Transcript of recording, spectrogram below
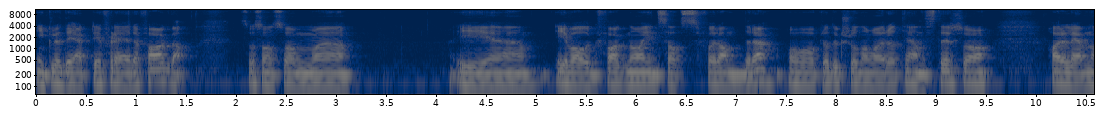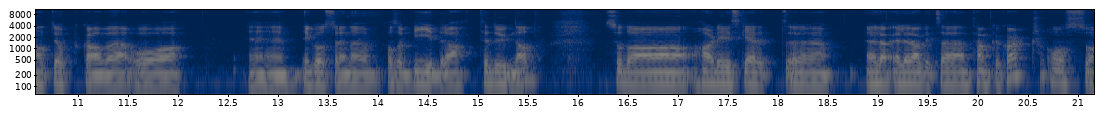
inkludert i flere fag. Da. Så sånn som uh, i, uh, i, valgfag nå, innsats for andre og produksjon av varer og tjenester, så har elevene hatt i oppgave å uh, i gåseøyne altså bidra til dugnad. Så da har de skrevet eh, eller, laget seg en tankekart også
